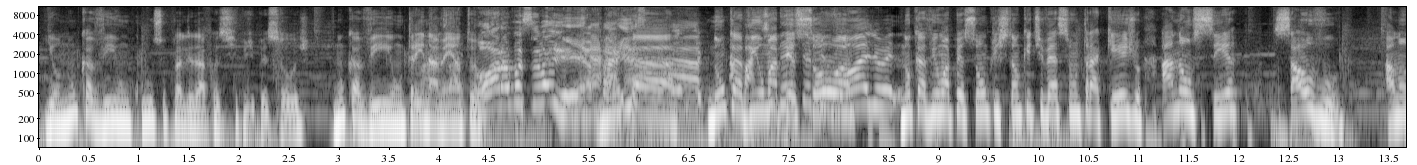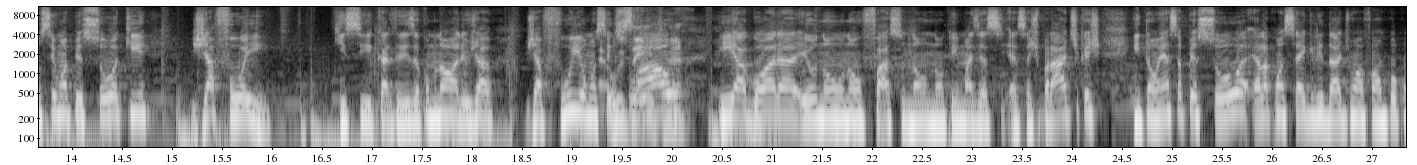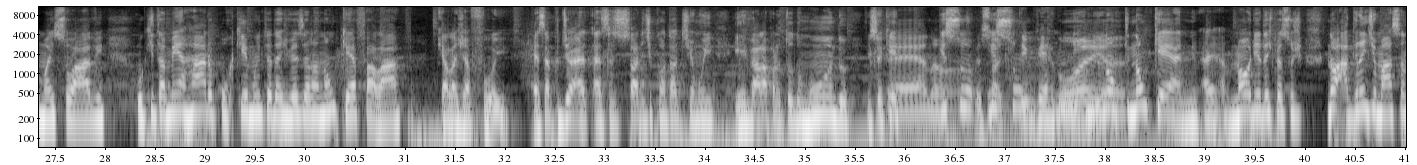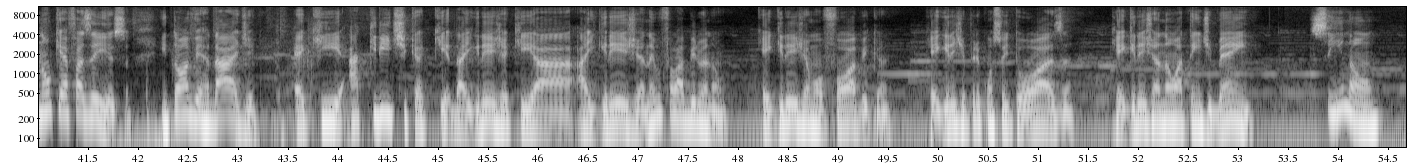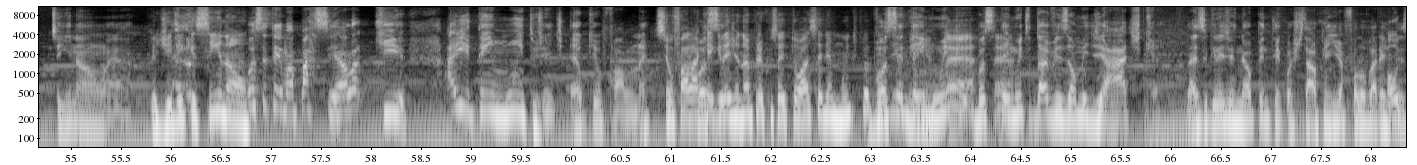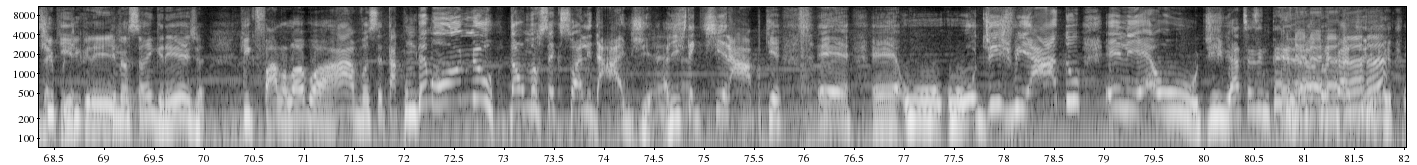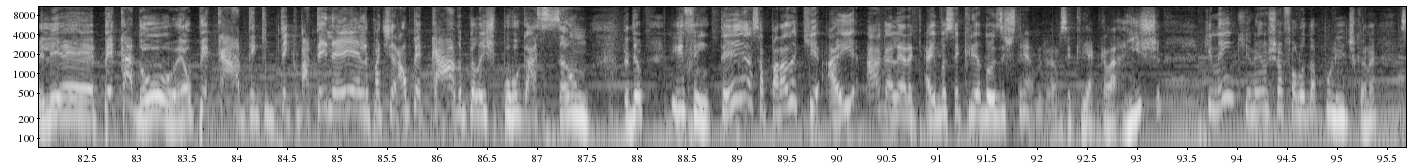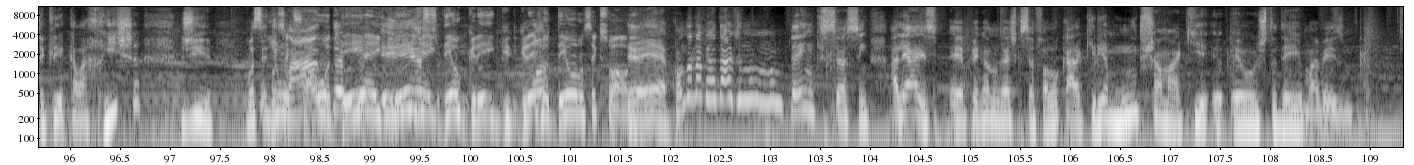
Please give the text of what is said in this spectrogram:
E eu nunca vi um curso pra lidar com esse tipo de pessoas. Nunca vi um treinamento. Agora você vai ver. Nunca, nunca vi uma pessoa. episódio, Nunca vi uma pessoa, um cristão, que tivesse um traquejo, a não ser salvo, a não ser uma pessoa que já foi. Que se caracteriza como, não, olha, eu já, já fui homossexual né? E agora eu não, não faço, não, não tenho mais ess- essas práticas. Então, essa pessoa, ela consegue lidar de uma forma um pouco mais suave, o que também é raro, porque muitas das vezes ela não quer falar que ela já foi. Essa, essa história de contar testemunho e revelar pra todo mundo, isso aqui. É, não. Isso, isso tem vergonha. Não, não quer. A maioria das pessoas. Não, a grande massa não quer fazer isso. Então a verdade é que a crítica que, da igreja, que a, a igreja, nem vou falar a Bíblia não, que a igreja é homofóbica, que a igreja é preconceituosa, que a igreja não atende bem, sim não. Sim, não, é. Eu diria que sim e não. Você tem uma parcela que. Aí tem muito, gente. É o que eu falo, né? Se eu falar que a Você- igreja não é preconceituosa, seria muito Você tem minha. muito, É, você é. tem muito da visão midiática das igrejas neopentecostal que a gente já falou várias Qual vezes tipo aqui, de igreja, que não são igreja, que fala logo, ah, você tá com um demônio da homossexualidade. A gente tem que tirar porque é, é, o, o desviado ele é o desviado vocês entendem, né? O trocadilho. ele é pecador, é o pecado, tem que tem que bater nele pra tirar o pecado pela expurgação, entendeu? Enfim, tem essa parada que aí a galera, aí você cria dois extremos, né? Você cria aquela rixa que nem que nem o chá falou da política, né? Você cria aquela rixa de você de um lado odeia a igreja, Isso. e deu igre- igreja Quando- odeia o homossexual. É, quando na verdade não, não tem que ser assim. Aliás, é, pegando o gancho que você falou, cara, queria muito chamar aqui. Eu, eu estudei uma vez um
